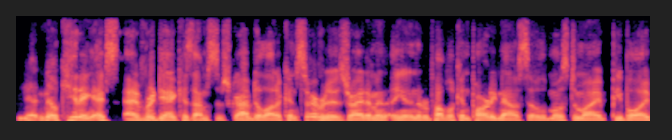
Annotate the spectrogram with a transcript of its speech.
Yeah, no kidding. It's every day because I'm subscribed to a lot of conservatives, right? I'm in, you know, in the Republican Party now, so most of my people I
